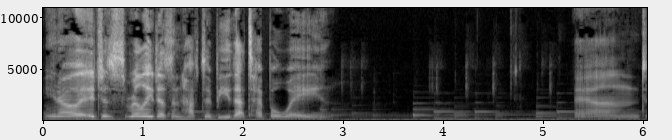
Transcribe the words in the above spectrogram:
you know, it just really doesn't have to be that type of way. And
